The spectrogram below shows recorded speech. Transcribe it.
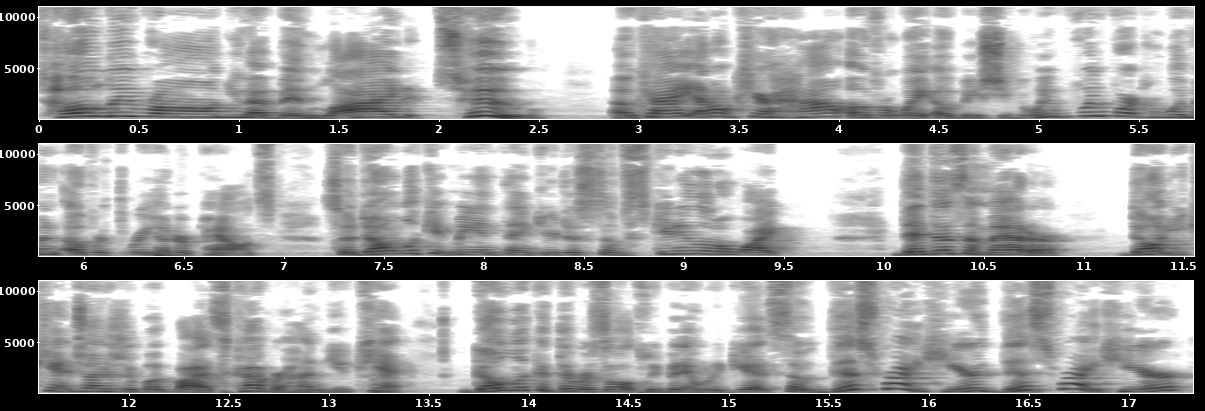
Totally wrong. You have been lied to. Okay? I don't care how overweight, obese you've been. We've, we've worked with women over 300 pounds. So don't look at me and think you're just some skinny little white. That doesn't matter. Don't you can't judge a book by its cover, honey. You can't go look at the results we've been able to get. So this right here, this right here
